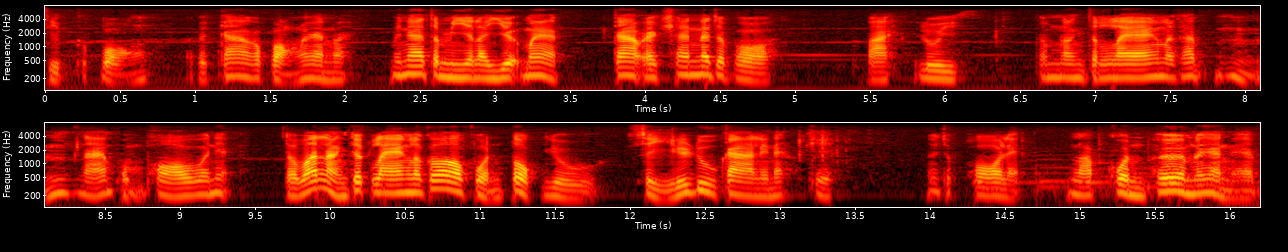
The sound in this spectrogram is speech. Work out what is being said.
สิบกระป๋องไปเก้ากระป๋องแล้วกันไหมไม่น่าจะมีอะไรเยอะมากเก้าแอคชั่นน่าจะพอ ไปลุยกำลังจะแรงแล้วครับอื้อหือน้ำผมพอวะเนี่ย แต่ว่าหลังจากแรงแล้วก็ฝนตกอยู่สี่ฤดูกาลเลยนะ โอเค น่าจะพอแหละ รับคนเพิ่มแล้วกันนะครับ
